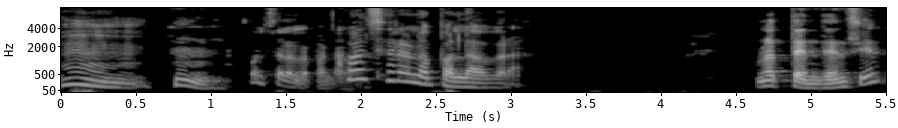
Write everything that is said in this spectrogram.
Mm, hmm, ¿Cuál será la palabra? ¿Cuál será la palabra? Una tendencia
